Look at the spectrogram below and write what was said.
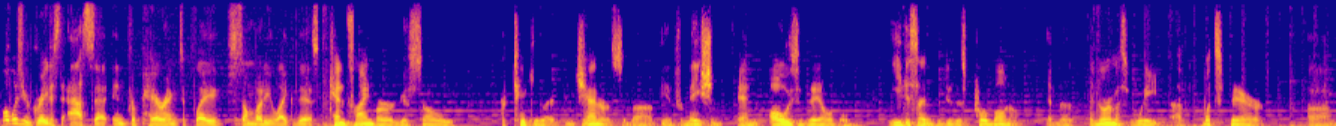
What was your greatest asset in preparing to play somebody like this? Ken Feinberg is so articulate and generous about the information and always available. He decided to do this pro bono and the enormous weight of what's fair um,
